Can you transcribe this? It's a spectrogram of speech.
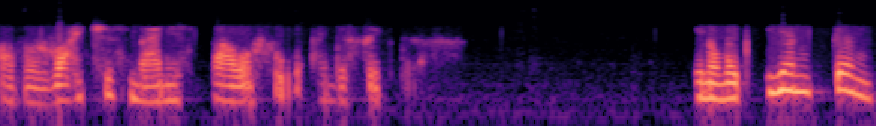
of a righteous man is powerful and effective. En om met een kind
